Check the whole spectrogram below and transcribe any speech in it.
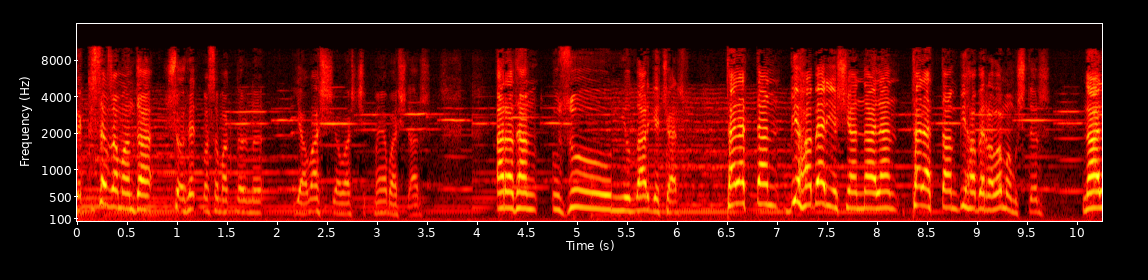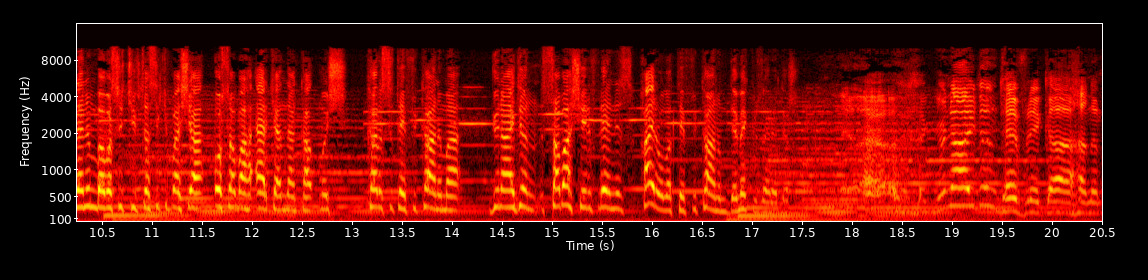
ve kısa zamanda şöhret basamaklarını yavaş yavaş çıkmaya başlar. Aradan uzun yıllar geçer. Talat'tan bir haber yaşayan Nalan, Talat'tan bir haber alamamıştır. Nalan'ın babası Çift Asiki o sabah erkenden kalkmış. Karısı Tefrika Hanım'a günaydın sabah şerifleriniz hayrola Tefrika Hanım demek üzeredir. Günaydın Tefrika Hanım.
